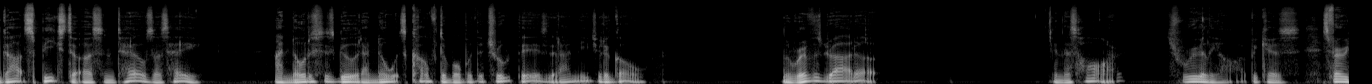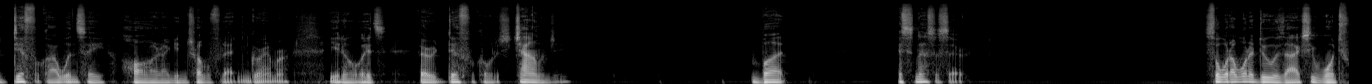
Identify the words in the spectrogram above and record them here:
God speaks to us and tells us, hey, I know this is good. I know it's comfortable, but the truth is that I need you to go. The river's dried up. And that's hard. It's really hard because it's very difficult. I wouldn't say hard. I get in trouble for that in grammar. You know, it's very difficult. It's challenging. But it's necessary. So what I want to do is I actually want to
